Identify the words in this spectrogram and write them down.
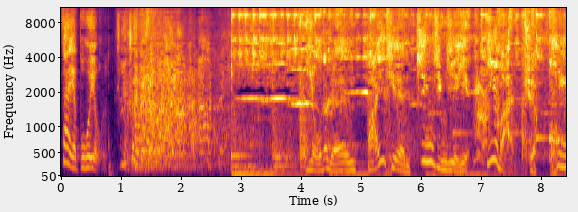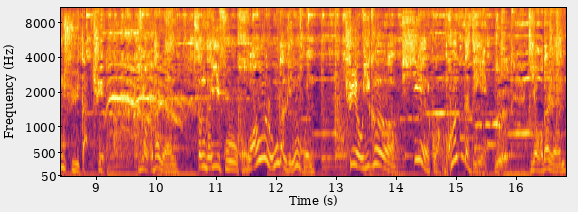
再也不会有了。有的人白天兢兢业业，夜晚却空虚胆怯；有的人生得一副黄蓉的灵魂，却有一个谢广坤的爹；有的人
